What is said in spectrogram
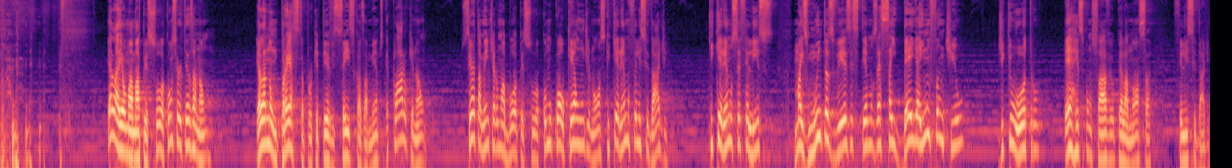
Ela é uma má pessoa? Com certeza não. Ela não presta porque teve seis casamentos? É claro que não. Certamente era uma boa pessoa, como qualquer um de nós, que queremos felicidade, que queremos ser feliz, mas muitas vezes temos essa ideia infantil de que o outro é responsável pela nossa felicidade.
